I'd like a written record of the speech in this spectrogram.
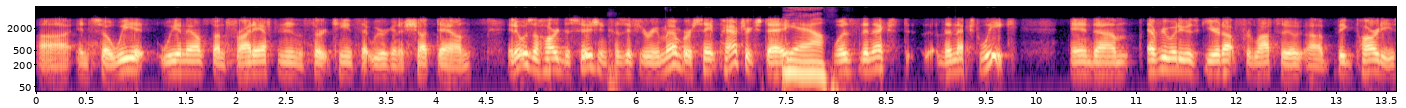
Uh, and so we we announced on Friday afternoon, the 13th, that we were going to shut down. And it was a hard decision because if you remember, St. Patrick's Day Yeah. was the next the next week, and um, everybody was geared up for lots of uh, big parties.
